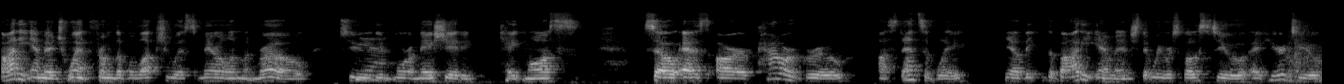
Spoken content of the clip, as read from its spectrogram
body image went from the voluptuous Marilyn Monroe to yeah. the more emaciated Kate Moss. So as our power grew, ostensibly, you know, the, the body image that we were supposed to adhere to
